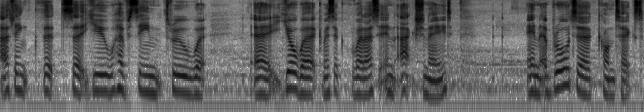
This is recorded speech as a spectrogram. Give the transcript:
I think that uh, you have seen through uh, uh your work, Mr. Kouvaras, in ActionAid in a broader context.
